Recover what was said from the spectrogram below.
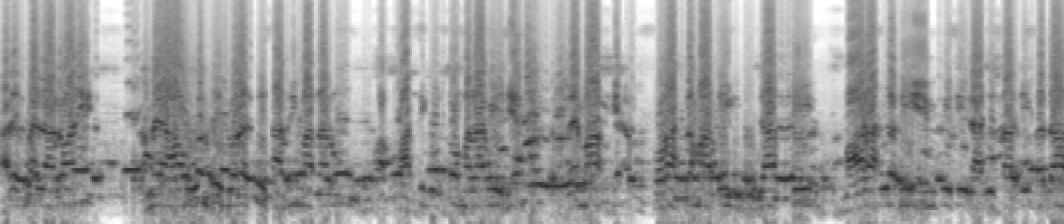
હરેશભાઈ લાલવાણી, અમે આ ઓગણત્રીસ વર્ષથી સાદરી માતાનું વાર્ષિક ઉત્સવ મનાવીએ છીએ. સૌરાષ્ટ્રમાંથી ગુજરાતથી, મહારાષ્ટ્રથી, એમપીથી, રાજસ્થાનથી બધા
